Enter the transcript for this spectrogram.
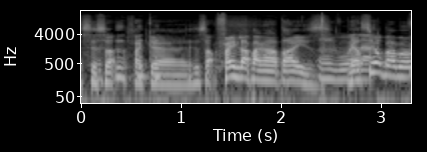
c'est ça. Fait que, euh, c'est ça. Fin de la parenthèse. Voilà. Merci Obama.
